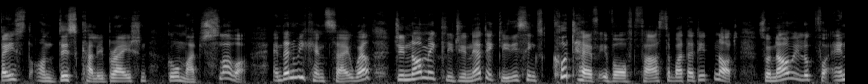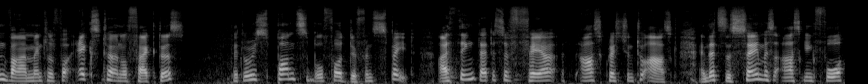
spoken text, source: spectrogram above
based on this calibration, go much slower. And then we can say, well, genomically, genetically, these things could have evolved faster, but they did not. So now we look for environmental, for external factors that were responsible for a different speed? I think that is a fair ask question to ask. And that's the same as asking for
